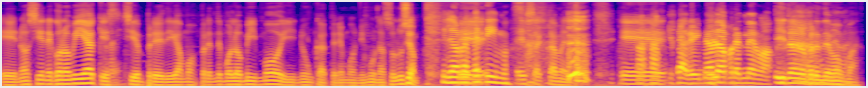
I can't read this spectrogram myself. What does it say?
Eh, no así en economía, que Sí. siempre, digamos, aprendemos lo mismo y nunca tenemos ninguna solución. Y lo Eh, repetimos. exactamente. Eh, claro, y no lo aprendemos. y no lo aprendemos más.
